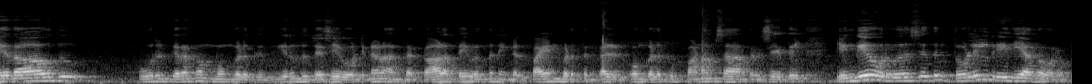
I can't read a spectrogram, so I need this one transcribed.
ஏதாவது ஒரு கிரகம் உங்களுக்கு இருந்து திசை ஓட்டினால் அந்த காலத்தை வந்து நீங்கள் பயன்படுத்துங்கள். உங்களுக்கு பணம் சார்ந்த விஷயத்தில் எங்கேயோ ஒரு விஷயத்தில் தொழில் ரீதியாக வரும்.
